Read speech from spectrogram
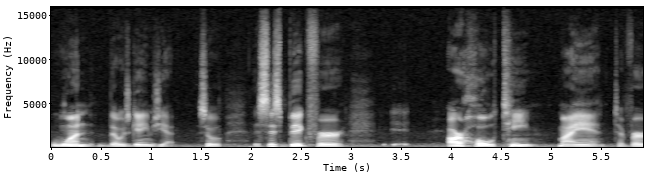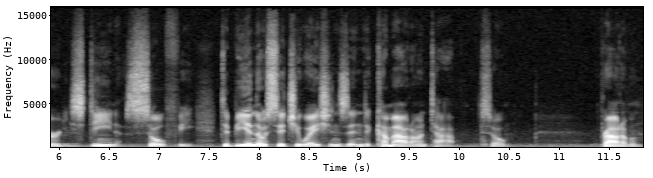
won those games yet? So this is big for our whole team. Mayan, Taverdi, Stina, Sophie, to be in those situations and to come out on top. So proud of them.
